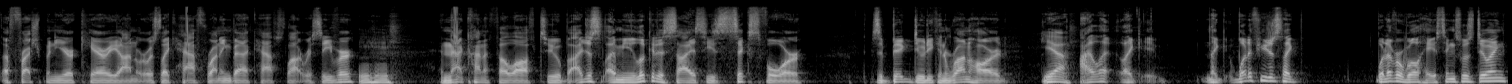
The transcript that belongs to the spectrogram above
a freshman year Kerryon where it was like half running back, half slot receiver. Mm-hmm. And that kind of fell off too. But I just, I mean, you look at his size, he's six four. He's a big dude. He can run hard. Yeah, I like, like, like, what if you just like, whatever Will Hastings was doing,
